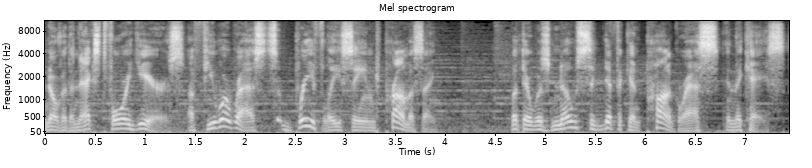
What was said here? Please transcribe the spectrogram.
and over the next four years a few arrests briefly seemed promising, but there was no significant progress in the case.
